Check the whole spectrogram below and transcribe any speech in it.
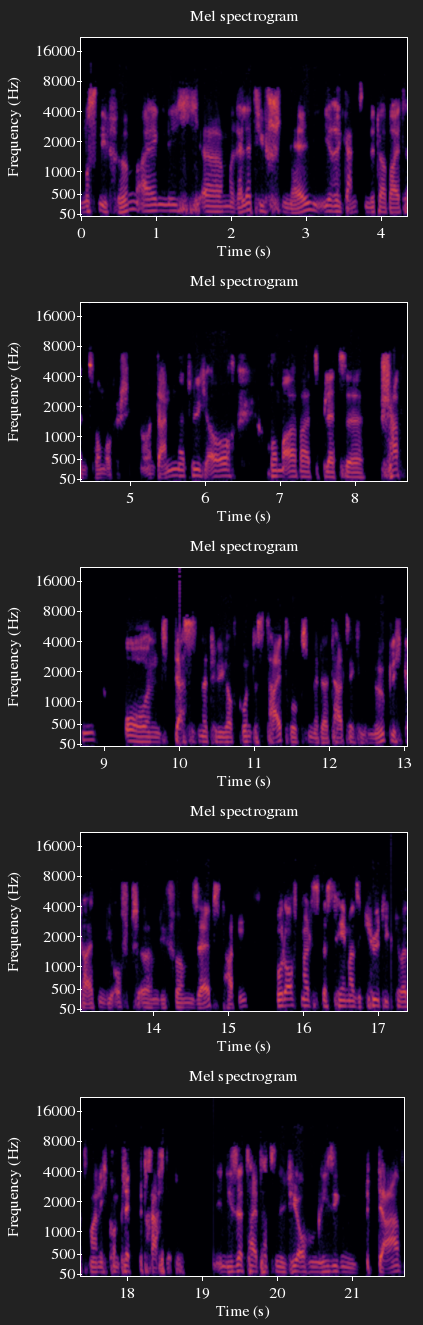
mussten die Firmen eigentlich ähm, relativ schnell ihre ganzen Mitarbeiter ins Homeoffice schicken und dann natürlich auch Homearbeitsplätze schaffen. Und das ist natürlich aufgrund des Zeitdrucks mit der tatsächlichen Möglichkeiten, die oft ähm, die Firmen selbst hatten, wurde oftmals das Thema Security jetzt mal nicht komplett betrachtet. In dieser Zeit hat es natürlich auch einen riesigen Bedarf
